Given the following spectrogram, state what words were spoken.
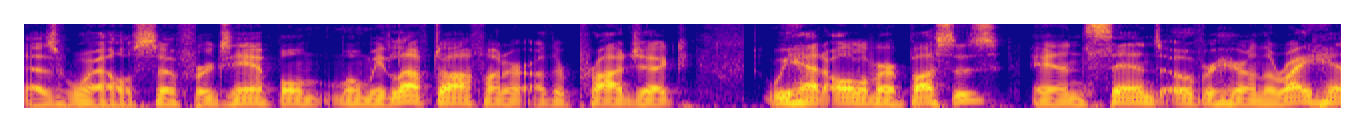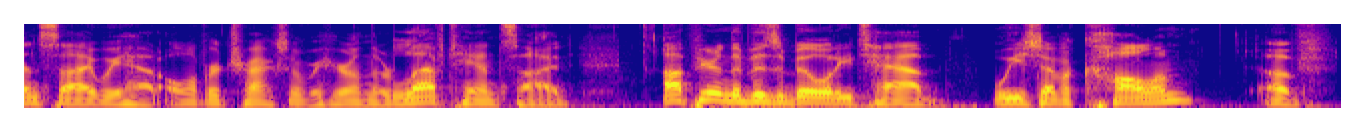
as well. So for example, when we left off on our other project, we had all of our buses and sends over here on the right hand side. We had all of our tracks over here on the left hand side. Up here in the visibility tab, we used to have a column of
